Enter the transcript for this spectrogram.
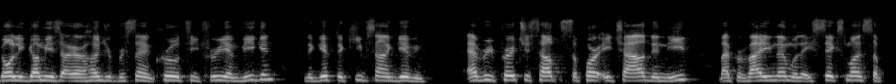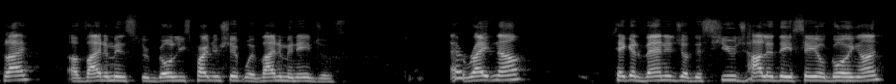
Goli gummies are 100% cruelty free and vegan, the gift that keeps on giving. Every purchase helps support a child in need by providing them with a six month supply of vitamins through Goli's partnership with Vitamin Angels. And right now, take advantage of this huge holiday sale going on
